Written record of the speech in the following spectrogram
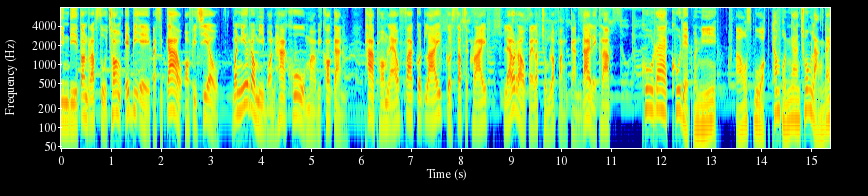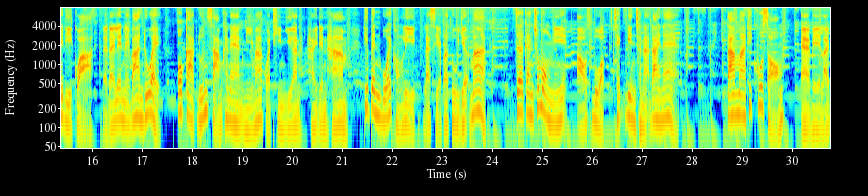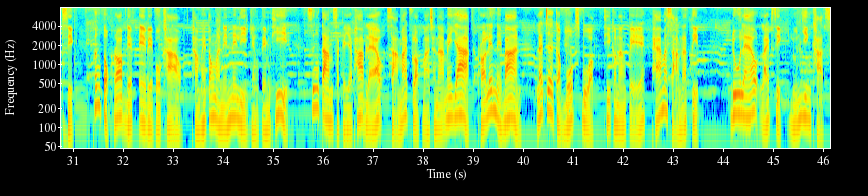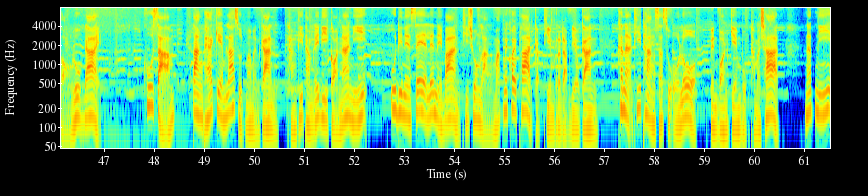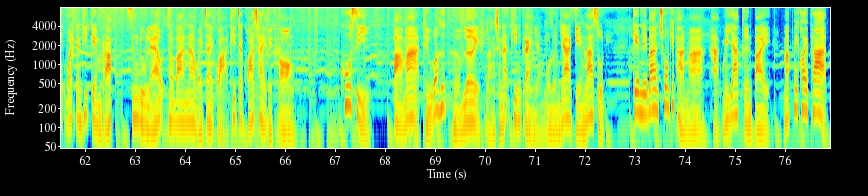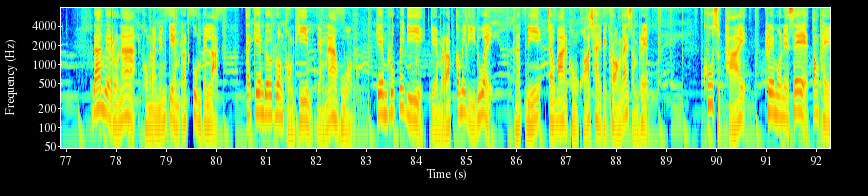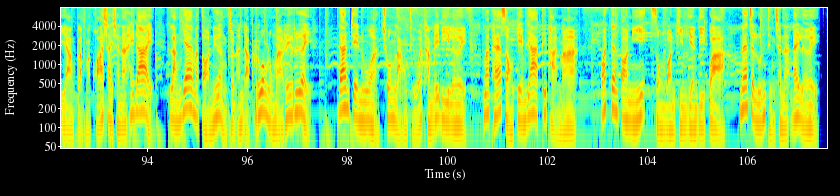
ยินดีต้อนรับสู่ช่อง FBA 89 Official วันนี้เรามีบอล5 คู่มาวิเคราะห์กัน ถ้าพร้อมแล้วฝากกดไลค์ กด Subscribe แล้วเราไปรับชมรับฟังกันได้เลยครับ คู่แรกคู่เด็ดวันนี้อัลส์บวกทำผลงานช่วงหลังได้ดีกว่า และได้เล่นในบ้านด้วย โอกาสลุ้น 3 คะแนนมีมากกว่าทีมเยือนไฮเดนฮามที่เป็นบวยของลีก และเสียประตูเยอะมาก เจอกันชั่วโมงนี้อัลส์บวกเช็คบินชนะได้แน่ ตามมาที่คู่ 2 a i r b a y Leipzig เพิ่งตกรอบเดฟเอเบโปคาวทำให้ต้องมาเน้นในลีกอย่างเต็มที่ ซึ่งตามศักยภาพแล้วสามารถกลับมาชนะไม่ยาก เพราะเล่นในบ้าน และเจอกับโบฟส์บวกที่กำลังเป๋ แพ้มา 3 นัดติด ดูแล้วไลฟ์ซิกลุ้นยิงขาด 2 ลูกได้ คู่ 3 ต่างแพ้เกมล่าสุดมาเหมือนกัน ทั้งที่ทำได้ดีก่อนหน้านี้อูดิเนเซ่เล่นในบ้านที่ช่วงหลังมักไม่ค่อยพลาดกับทีมระดับเดียวกัน ขณะที่ทางซาสุโอโลเป็นบอลเกมบุกธรรมชาติ นัดนี้วัดกันที่เกมรับ ซึ่งดูแล้วเจ้าบ้านน่าไว้ใจกว่าที่จะคว้าชัยไปครอง คู่ 4 ป่าม่าถือว่าฮึกเหิมเลย หลังชนะทีมแกร่งอย่างโบโลญญาเกมล่าสุด เกมในบ้านช่วงที่ผ่านมาหากไม่ยากเกินไป มักไม่ค่อยพลาด ด้านเวโรนาคงมาเน้นเกมรัดกุมเป็นหลัก แต่เกมโดยรวมของทีมอย่างน่าห่วง เกมรุกไม่ดี เกมรับก็ไม่ดีด้วย นัดนี้เจ้าบ้านคงคว้าชัยไปครองได้สำเร็จ คู่สุดท้าย เครโมเนเซ่ต้องพยายามกลับมาคว้าชัยชนะให้ได้ หลังแย่มาต่อเนื่องจนอันดับร่วงลงมาเรื่อยๆ ด้านเจนัวช่วงหลังถือว่าทำได้ดีเลย มาแพ้ 2 เกมยากที่ผ่านมา วัดกันตอนนี้ส่งบอลทีมเยือนดีกว่า น่าจะลุ้นถึงชนะได้เลย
